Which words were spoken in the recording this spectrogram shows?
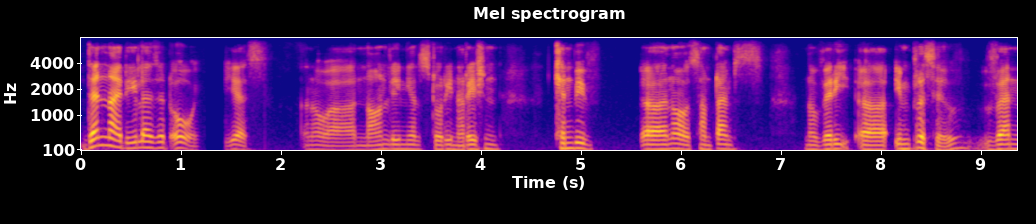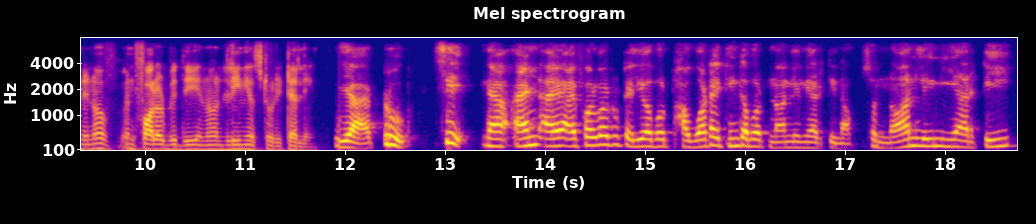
Then I realized that oh yes, you know, uh, non-linear story narration can be uh, you know sometimes know very uh, impressive when you know when followed with the you know linear storytelling. Yeah, true. See now, and I, I forgot to tell you about how what I think about non-linearity now. So non-linearity,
